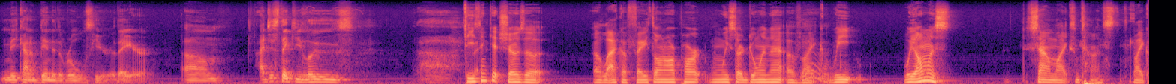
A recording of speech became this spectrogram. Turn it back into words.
me kind of bending the rules here or there. Um, I just think you lose. Do you think it shows a a lack of faith on our part when we start doing that? Of like Yeah. we we almost sound like sometimes like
